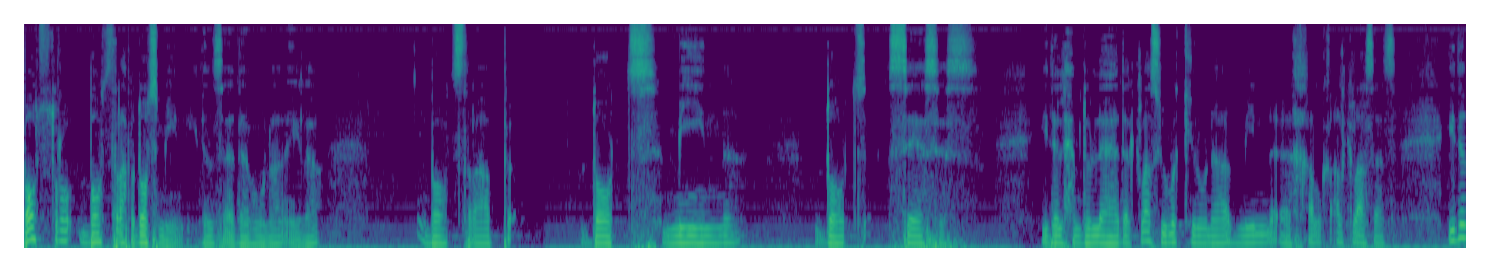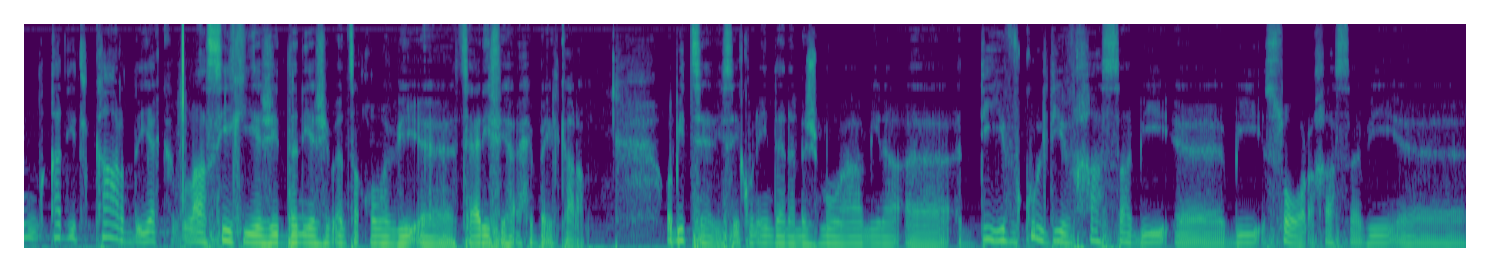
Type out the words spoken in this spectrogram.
bootstrap dot min. إذا سأذهب هنا إلى bootstrap dot min dot css إذا الحمد لله هذا ال class يمكننا من خلق الكلاسات. إذا قضية ال card هي كلاسيكية جدا يجب أن تقوم بتعريفها أحبائي الكرام. وبالتالي سيكون عندنا مجموعة من آه، ال div كل div خاصة آه، بصورة خاصة آه،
